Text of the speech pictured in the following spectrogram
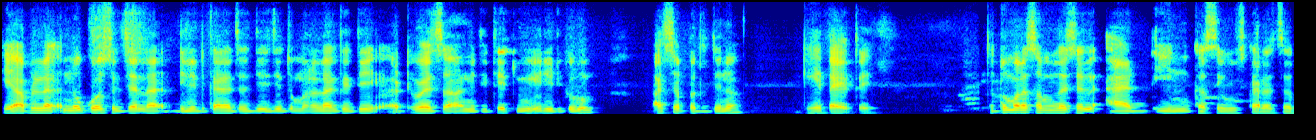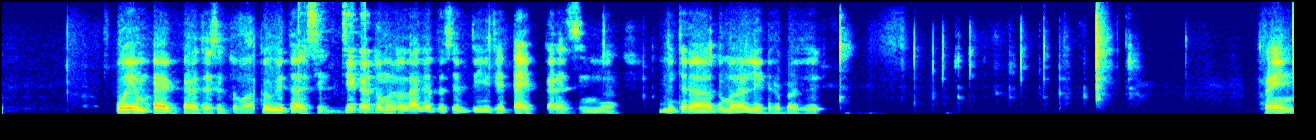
हे आपल्याला नको असेल त्याला डिलीट करायचं जे जे तुम्हाला लागते ते ठेवायचं आणि तिथे तुम्ही एडिट करून अशा पद्धतीनं घेता येते तर तुम्हाला समजलं असेल ॲड इन कसं यूज करायचं पोएम टाईप करायचं असेल तुम्हाला कविता असेल जे काय तुम्हाला लागत असेल ते इथे टाईप करायचं. मग तुम्हाला लेटर पाहिजे. फ्रेंड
